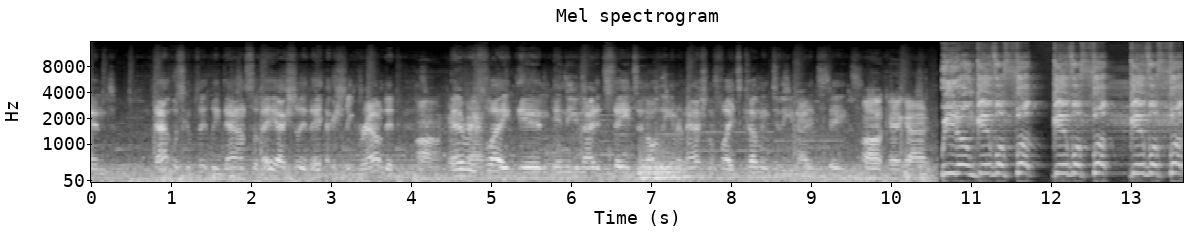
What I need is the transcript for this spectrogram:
and that was completely down. So they actually they actually grounded Oh, okay. every okay. flight in in the United States and all the international flights coming to the United States. Oh, okay, got it. We don't give a fuck, give a fuck, give a fuck.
